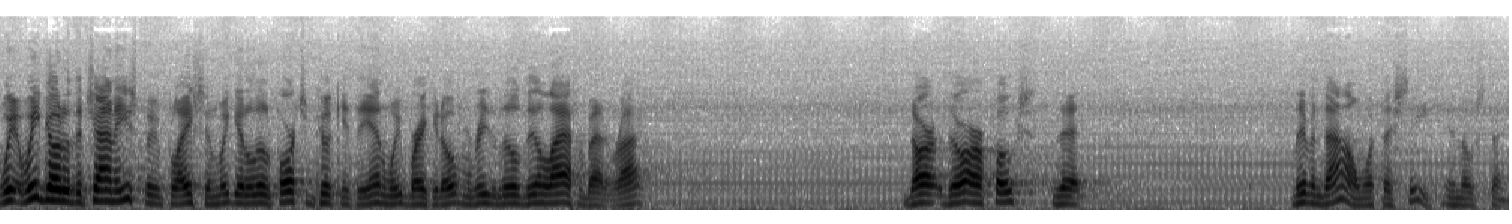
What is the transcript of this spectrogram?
we, we go to the Chinese food place and we get a little fortune cookie at the end. We break it open, read the little deal, and laugh about it, right? There are, there are folks that live and die on what they see in those things.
